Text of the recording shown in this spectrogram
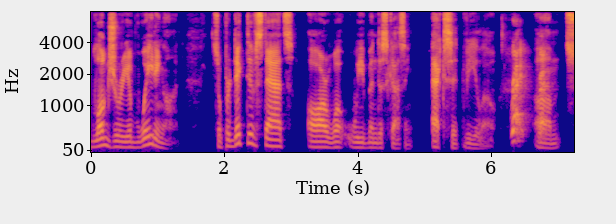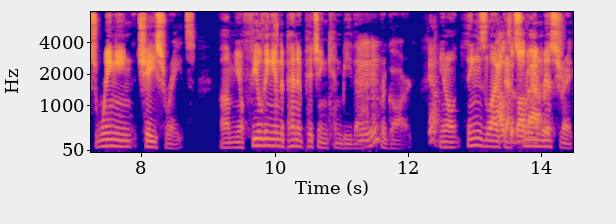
luxury of waiting on. So predictive stats are what we've been discussing exit velo, Right. right. um, swinging chase rates. Um, you know, fielding independent pitching can be that Mhm. regard. Yeah. You know, things like Outs that. Swing and miss rate.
